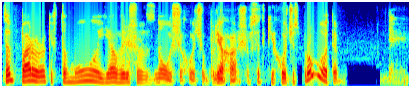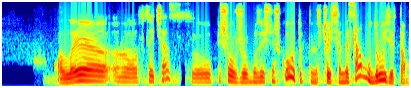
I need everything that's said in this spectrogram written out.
Це пару років тому я вирішив знову, що хочу, бляха, що все-таки хочу спробувати. Але в цей час пішов вже в музичну школу, тобто навчився не сам у друзів, там,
